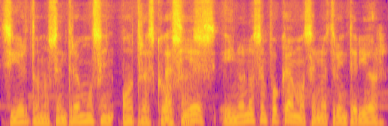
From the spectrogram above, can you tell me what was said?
¿cierto? Nos centramos en otras cosas. Así es, y no nos enfocamos en nuestro interior.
